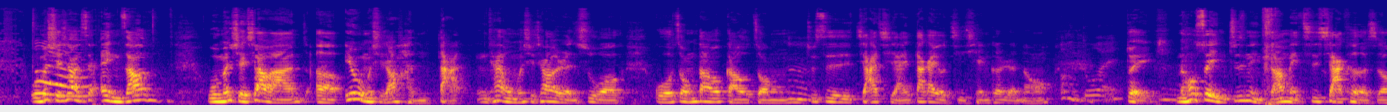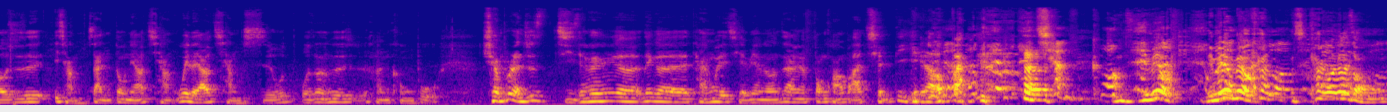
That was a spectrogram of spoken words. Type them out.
我们学校也是，哎、你知道我们学校啊，呃，因为我们学校很大，你看我们学校的人数哦，国中到高中、嗯就是加起来大概有几千个人哦。哦很多哎、对，然后所以就是你知道每次下课的时候，就是一场战斗，你要抢，为了要抢食物，我真的是很恐怖。全部人就是挤在那个那个摊位前面，然后在那边疯狂把钱递给老板。抢购。你们有你们有没有看看过看过那种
